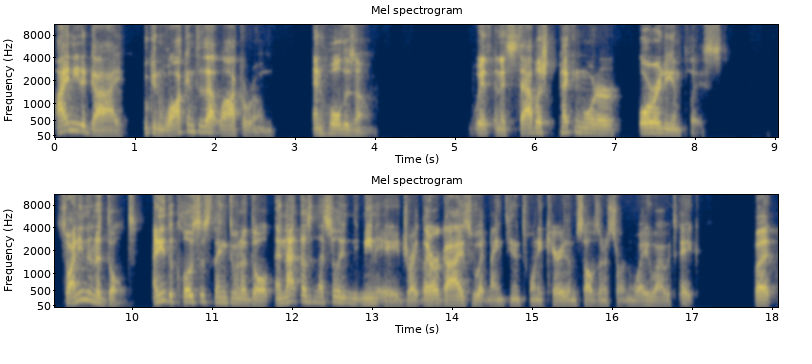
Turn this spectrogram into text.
I need a guy who can walk into that locker room and hold his own with an established pecking order already in place. So I need an adult. I need the closest thing to an adult. And that doesn't necessarily mean age, right? There are guys who at 19 and 20 carry themselves in a certain way who I would take. But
